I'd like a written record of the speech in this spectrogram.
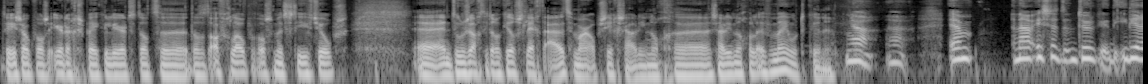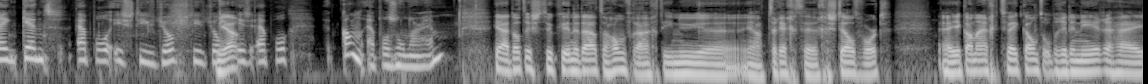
er is ook wel eens eerder gespeculeerd dat, eh, dat het afgelopen was met Steve Jobs. Eh, en toen zag hij er ook heel slecht uit. Maar op zich zou hij nog, eh, zou hij nog wel even mee moeten kunnen. Ja, ja. En nou is het natuurlijk, iedereen kent Apple is Steve Jobs, Steve Jobs Ja. is Apple. Kan Apple zonder hem? Ja, dat is natuurlijk inderdaad de hamvraag die nu ja, terecht gesteld wordt. Je kan eigenlijk twee kanten op redeneren. Hij,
